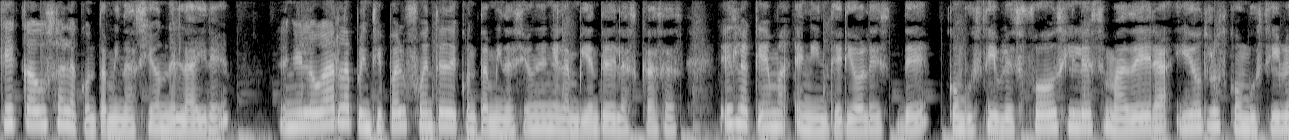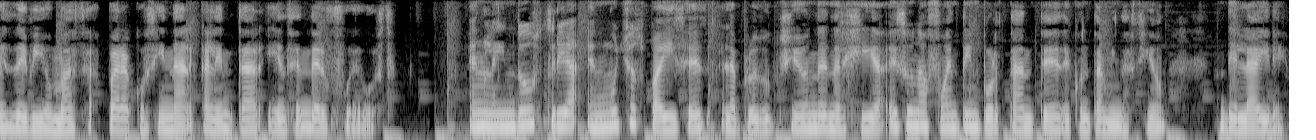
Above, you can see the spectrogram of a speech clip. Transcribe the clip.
¿Qué causa la contaminación del aire? En el hogar la principal fuente de contaminación en el ambiente de las casas es la quema en interiores de combustibles fósiles, madera y otros combustibles de biomasa para cocinar, calentar y encender fuegos. En la industria, en muchos países, la producción de energía es una fuente importante de contaminación del aire.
